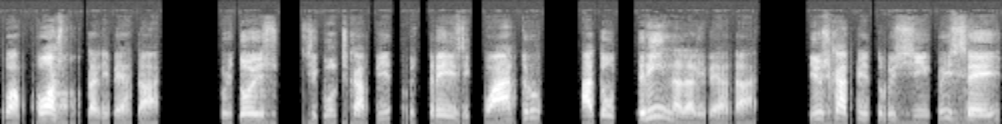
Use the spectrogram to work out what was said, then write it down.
o apóstolo da liberdade. Os dois segundos capítulos, 3 e 4, a doutrina da liberdade. E os capítulos 5 e 6,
